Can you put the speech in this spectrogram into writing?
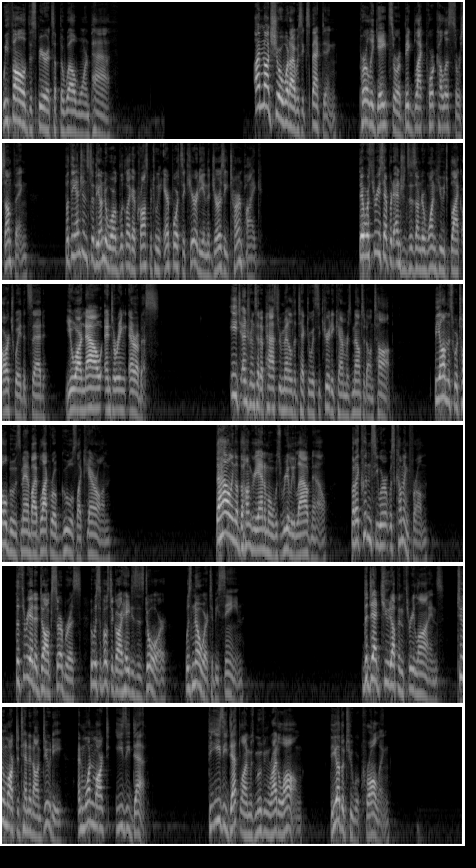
We followed the spirits up the well worn path. I'm not sure what I was expecting pearly gates or a big black portcullis or something, but the entrance to the underworld looked like a cross between airport security and the Jersey Turnpike. There were three separate entrances under one huge black archway that said, You are now entering Erebus. Each entrance had a pass-through metal detector with security cameras mounted on top. Beyond this were toll booths manned by black-robed ghouls like Charon. The howling of the hungry animal was really loud now, but I couldn't see where it was coming from. The three-headed dog Cerberus, who was supposed to guard Hades' door, was nowhere to be seen. The dead queued up in three lines, two marked attendant on duty, and one marked easy death. The easy death line was moving right along, the other two were crawling.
